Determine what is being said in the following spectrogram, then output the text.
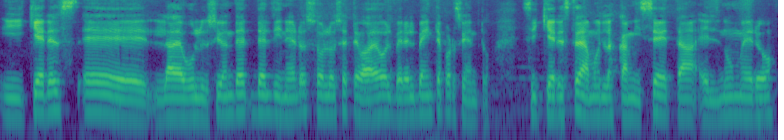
y quieres eh, la devolución del dinero, solo se te va a devolver el 20%. Si quieres, te damos la camiseta, el número,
